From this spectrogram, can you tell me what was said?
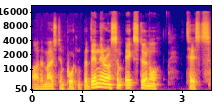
Are the most important. But then there are some external tests.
